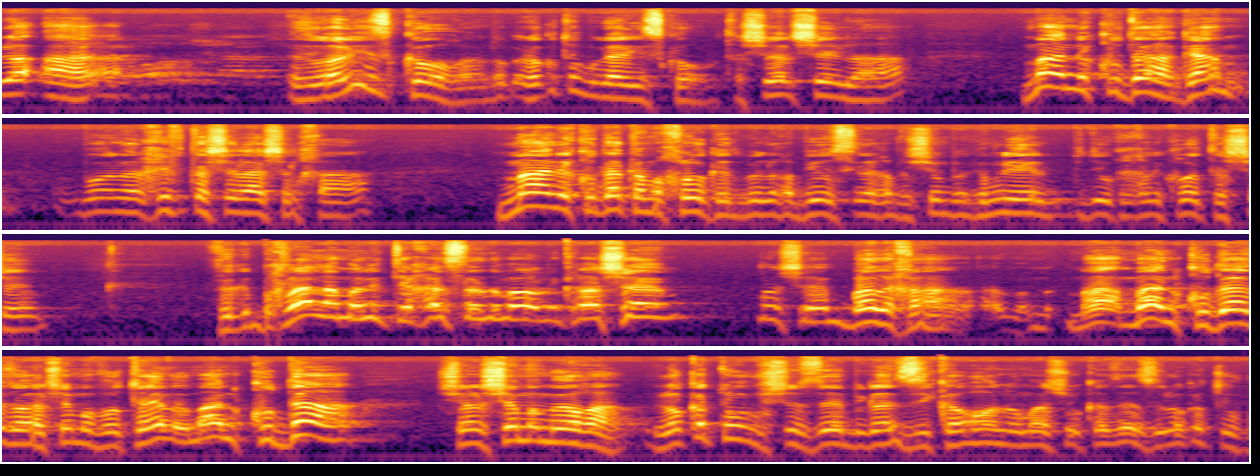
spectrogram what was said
לא, אה, זה לא לזכור, לא, לא כתוב בגלל לזכור. אתה שואל שאלה, מה הנקודה, גם, בואו נרחיב את השאלה שלך, מה נקודת המחלוקת בין רבי יוסי לרבי שמעון בן גמליאל, בדיוק איך לקרוא את השם, ובכלל למה להתייחס לדבר נקרא שם, מה שבא לך, מה, מה הנקודה הזו על שם אבותיהם ומה הנקודה של שם המאורע. לא כתוב שזה בגלל זיכרון או משהו כזה, זה לא כתוב.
